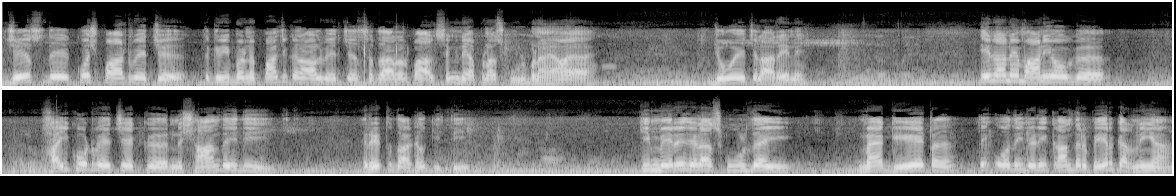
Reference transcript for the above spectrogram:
ਜਿਸ ਦੇ ਕੁਝ ਪਾਰਟ ਵਿੱਚ ਤਕਰੀਬਨ 5 ਕਨਾਲ ਵਿੱਚ ਸਰਦਾਰ ਹਰਪਾਲ ਸਿੰਘ ਨੇ ਆਪਣਾ ਸਕੂਲ ਬਣਾਇਆ ਹੋਇਆ ਹੈ ਜੋ ਇਹ ਚਲਾ ਰਹੇ ਨੇ। ਇਹਨਾਂ ਨੇ ਮਾਨਯੋਗ ਹਾਈ ਕੋਰਟ ਵਿੱਚ ਇੱਕ ਨਿਸ਼ਾਨਦੇਹੀ ਦੀ ਰਿਟ ਦਾਖਲ ਕੀਤੀ ਕਿ ਮੇਰੇ ਜਿਹੜਾ ਸਕੂਲ ਦਾ ਹੀ ਮੈਂ ਗੇਟ ਤੇ ਉਹਦੀ ਜਿਹੜੀ ਕੰਧ ਰਿਪੇਅਰ ਕਰਨੀ ਆ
